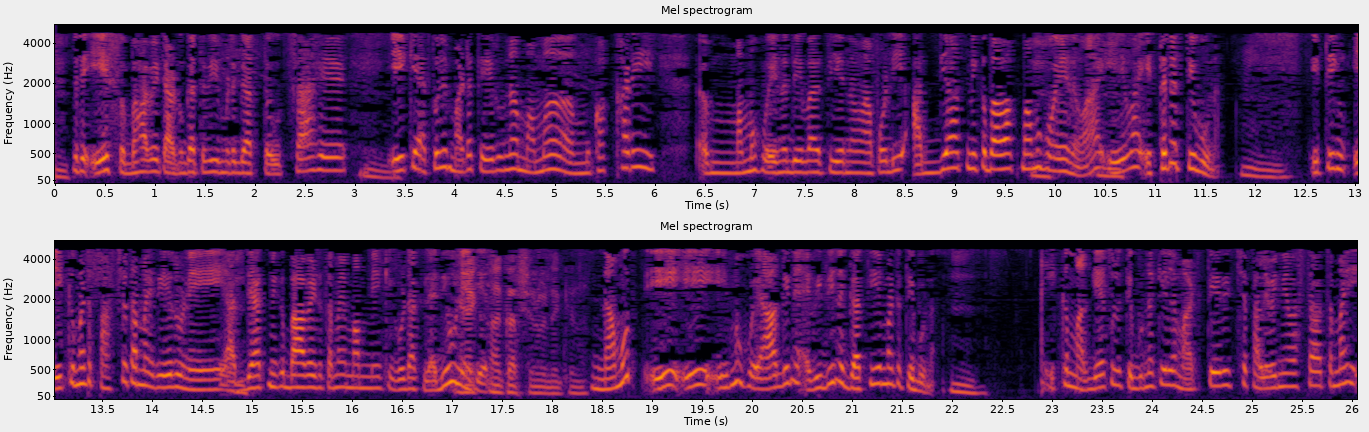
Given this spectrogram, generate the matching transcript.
ඒතර ඒ ස්වභාවයට අනුගත වීමට ගත්ත උත්සාහය ඒක ඇතුලේ මට තේරුණා මම මොකක් හරි මම හොයන දේවල් තියෙනවා පොඩි අධ්‍යාත්මික බවක් මම හොයනවා. ඒවා එතන තිබුණා. ඉතින් ඒක මට පස්සේ තමයි තේරුනේ අධ්‍යාත්මික භාවයට තමයි මම මේකේ ගොඩක් ලැබි වුණේ කියලා. ආකර්ෂණ වෙන කියලා. නමුත් ඒ ඒ එහෙම හොයාගෙන ඇවිදින ගතිය මට තිබුණා. ඒක මගේ ඇතුළේ තිබුණා කියලා මට තේරිච්ච පළවෙනි අවස්ථාව තමයි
